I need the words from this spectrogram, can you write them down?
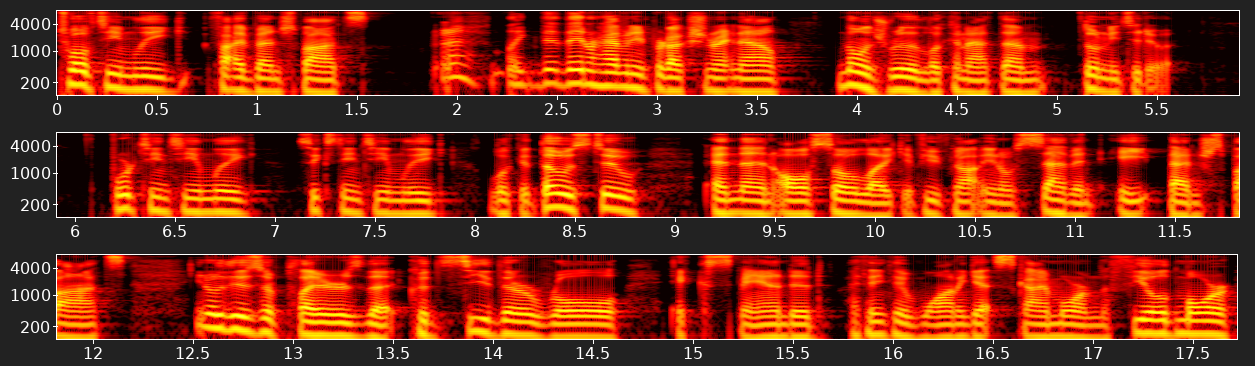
12 team league, five bench spots, eh, like they don't have any production right now. No one's really looking at them. Don't need to do it. 14 team league, 16 team league, look at those two. And then also, like, if you've got, you know, seven, eight bench spots, you know, these are players that could see their role expanded. I think they want to get Skyy Moore on the field more.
